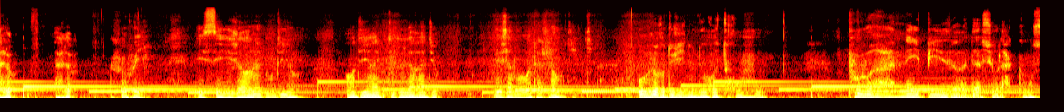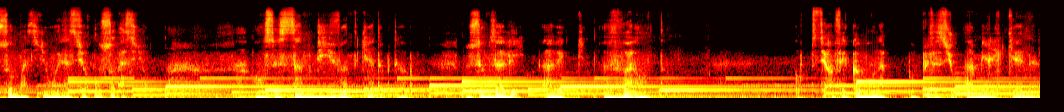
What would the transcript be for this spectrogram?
Allô? Allô? Oui. Ici Georges Bondio, en direct de la radio, les amoureux d'Atlantique. Aujourd'hui, nous nous retrouvons pour un épisode sur la consommation et la surconsommation. En ce samedi 24 octobre, nous sommes allés avec Valentin observer comment la population américaine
